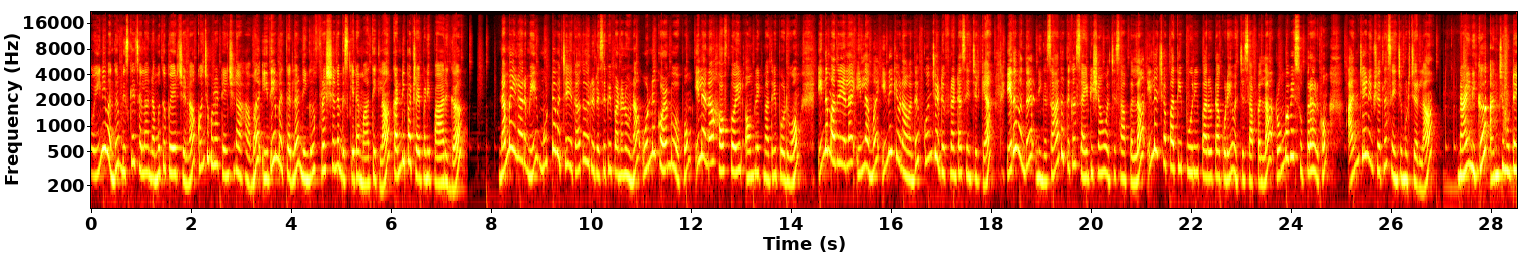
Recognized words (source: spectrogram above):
ஸோ இனி வந்து பிஸ்கெட்ஸ் எல்லாம் நமுத்து போயிடுச்சுன்னா கொஞ்சம் கூட டென்ஷன் ஆகாமல் இதே மெத்தடில் நீங்களும் ஃப்ரெஷ்ஷான பிஸ்கெட்டை மாற்றிக்கலாம் கண்டிப்பாக ட்ரை பண்ணி பாருங்கள் நம்ம எல்லாருமே முட்டை வச்சு ஏதாவது ஒரு ரெசிபி பண்ணணும்னா ஒன்று குழம்பு வைப்போம் இல்லைன்னா ஹாஃப் பாயில் ஆம்லேட் மாதிரி போடுவோம். இந்த மாதிரியெல்லாம் இல்லாமல் இன்றைக்கி நான் வந்து கொஞ்சம் டிஃப்ரெண்ட்டாக செஞ்சுருக்கேன். இதை வந்து நீங்கள் சாதத்துக்கு சைட் டிஷ்ஷாகவும் வச்சு சாப்பிட்லாம் இல்லை சப்பாத்தி பூரி பரோட்டா கூடயும் வச்சு சாப்பிட்லாம். ரொம்பவே சூப்பராக இருக்கும். அஞ்சே நிமிஷத்தில் செஞ்சு முடிச்சிடலாம். நான் இன்னைக்கு அஞ்சு முட்டை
